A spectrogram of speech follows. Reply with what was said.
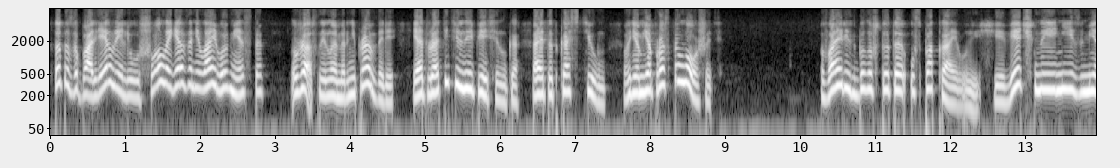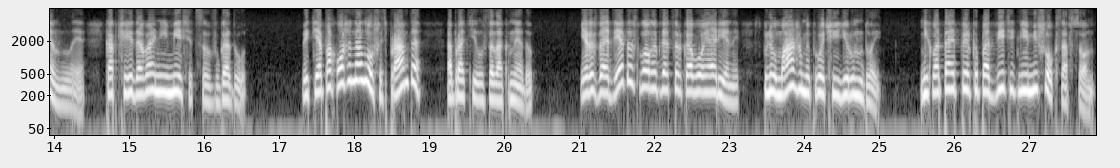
Кто-то заболел или ушел, и я заняла его место». Ужасный номер, не правда ли? И отвратительная песенка, а этот костюм, в нем я просто лошадь. В Айрис было что-то успокаивающее, вечное и неизменное, как чередование месяцев в году. «Ведь я похожа на лошадь, правда?» — обратилась она к Неду. «Я разодета, словно для цирковой арены, с плюмажем и прочей ерундой. Не хватает только подвесить мне мешок с овсом».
